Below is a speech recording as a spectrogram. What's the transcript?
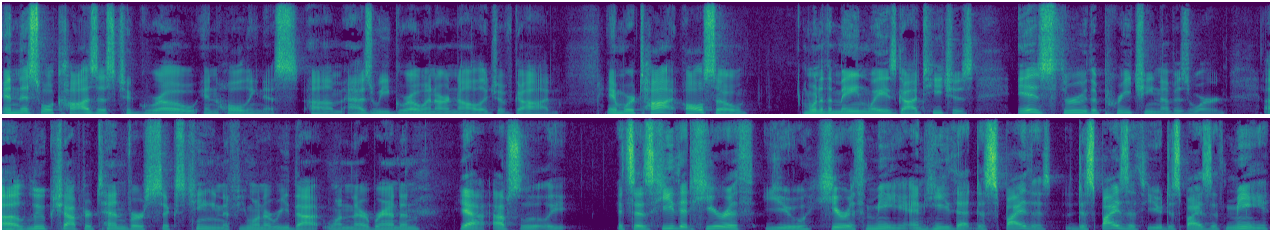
And this will cause us to grow in holiness um, as we grow in our knowledge of God. And we're taught also one of the main ways God teaches is through the preaching of his word. Uh, Luke chapter 10, verse 16, if you want to read that one there, Brandon. Yeah, absolutely. It says, He that heareth you heareth me, and he that despiseth, despiseth you despiseth me,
